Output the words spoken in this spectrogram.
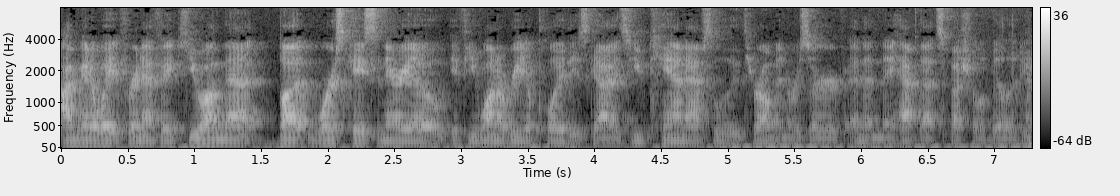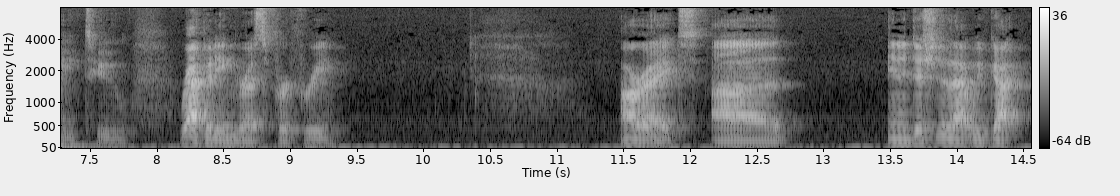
I'm going to wait for an FAQ on that. But worst case scenario, if you want to redeploy these guys, you can absolutely throw them in reserve, and then they have that special ability to rapid ingress for free. All right. Uh, in addition to that, we've got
